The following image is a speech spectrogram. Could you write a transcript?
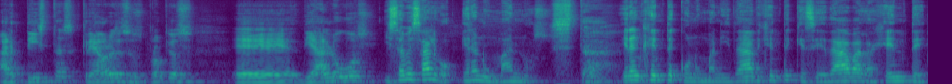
artistas, creadores de sus propios eh, diálogos. Y sabes algo, eran humanos. Está. Eran gente con humanidad, gente que se daba a la gente.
